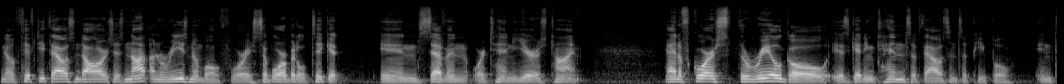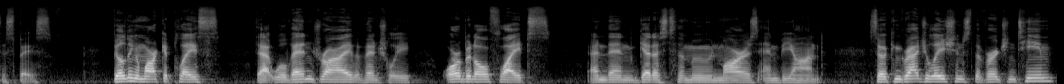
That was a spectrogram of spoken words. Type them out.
You know, $50,000 is not unreasonable for a suborbital ticket in seven or 10 years' time. And of course, the real goal is getting tens of thousands of people into space. Building a marketplace that will then drive eventually orbital flights and then get us to the moon, Mars, and beyond. So congratulations to the Virgin team,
